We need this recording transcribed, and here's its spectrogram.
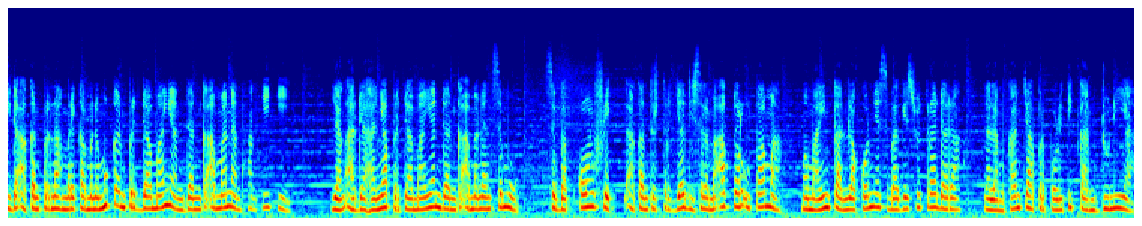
tidak akan pernah mereka menemukan perdamaian dan keamanan hakiki. Yang ada hanya perdamaian dan keamanan semu sebab konflik akan terus terjadi selama aktor utama memainkan lakonnya sebagai sutradara dalam kancah perpolitikan dunia.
